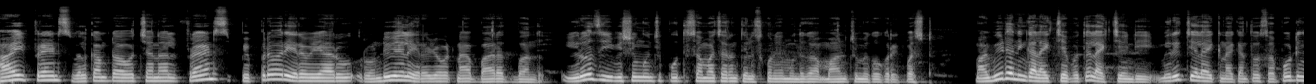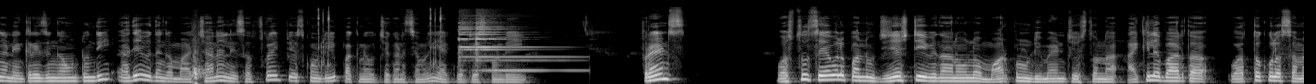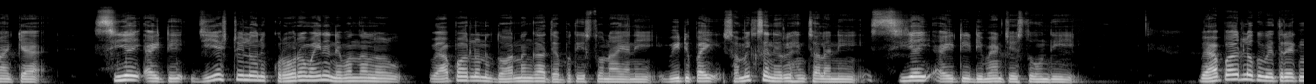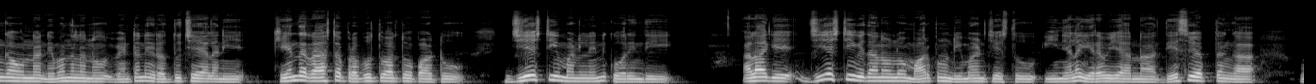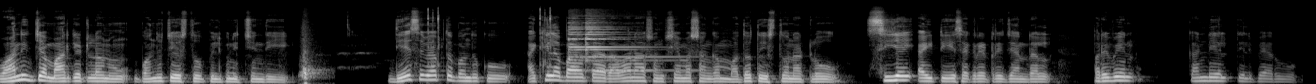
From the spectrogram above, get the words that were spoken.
Hi friends welcome to our channel. Friends February ఇరవై ఆరు రెండు వేల ఇరవై ఒకటిన భారత్ బంద్. ఈరోజు ఈ విషయం గురించి పూర్తి సమాచారం తెలుసుకునే ముందుగా మా నుంచి మీకు ఒక రిక్వెస్ట్. మా వీడియోని ఇంకా లైక్ చేయకపోతే లైక్ చేయండి. మీరు ఇచ్చే లైక్ నాకు ఎంతో సపోర్టింగ్ అండ్ ఎంకరేజింగ్గా ఉంటుంది. అదేవిధంగా మా ఛానల్ని సబ్స్క్రైబ్ చేసుకోండి. పక్కనే వచ్చే గంట సమయాన్ని యాక్టివేట్ చేసుకోండి. ఫ్రెండ్స్ వస్తు సేవల పన్ను జీఎస్టీ విధానంలో మార్పును డిమాండ్ చేస్తున్న అఖిల భారత వర్తకుల సమాఖ్య సిఐఐటి జీఎస్టీలోని క్రూరమైన నిబంధనలు వ్యాపారులను దారుణంగా దెబ్బతీస్తున్నాయని వీటిపై సమీక్ష నిర్వహించాలని సిఐఐటి డిమాండ్ చేస్తూ ఉంది. వ్యాపారులకు వ్యతిరేకంగా ఉన్న నిబంధనలను వెంటనే రద్దు చేయాలని కేంద్ర రాష్ట్ర ప్రభుత్వాలతో పాటు జీఎస్టీ మండలిని కోరింది. అలాగే జీఎస్టీ విధానంలో మార్పును డిమాండ్ చేస్తూ ఈ నెల ఇరవై ఆరున దేశవ్యాప్తంగా వాణిజ్య మార్కెట్లను బంద్ చేస్తూ పిలుపునిచ్చింది. దేశవ్యాప్త బంద్కు అఖిల భారత రవాణా సంక్షేమ సంఘం మద్దతు ఇస్తున్నట్లు CIIT secretary general Praveen Khandel తెలిపారు.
